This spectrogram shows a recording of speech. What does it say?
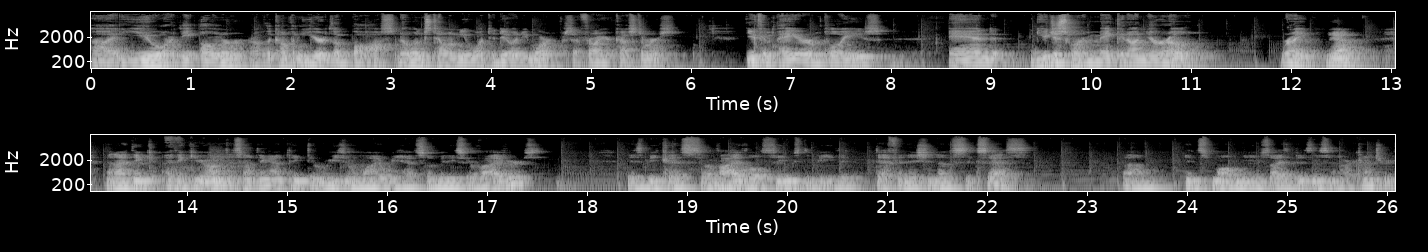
uh, you are the owner of the company you're the boss no one's telling you what to do anymore except for all your customers you can pay your employees and you just want to make it on your own right yeah. And I think I think you're onto something. I think the reason why we have so many survivors is because survival seems to be the definition of success um, in small, medium-sized business in our country,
